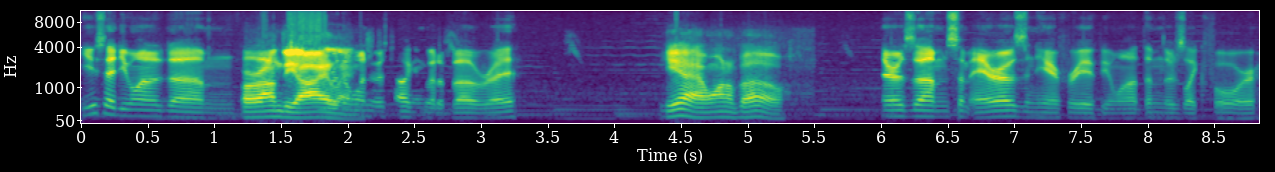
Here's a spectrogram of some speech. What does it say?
you said you wanted um. or on the You were the island. one who was talking about a bow, right? Yeah, I want a bow. There's um some arrows in here for you if you want them. There's like four.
